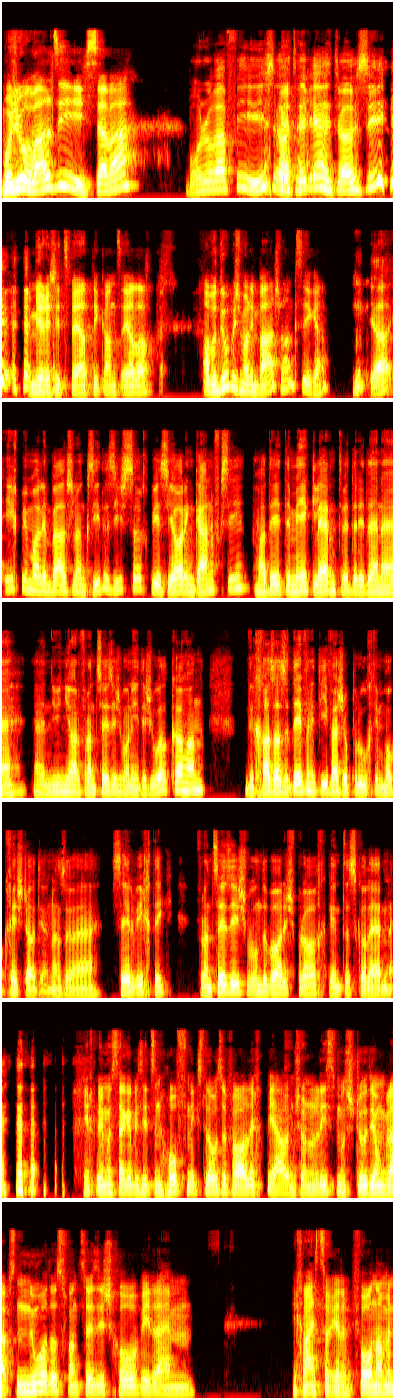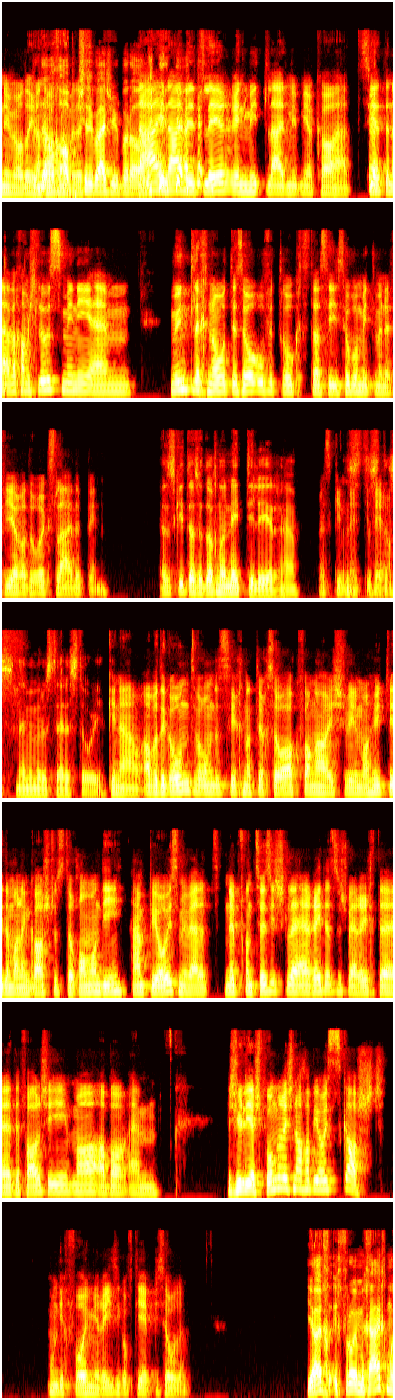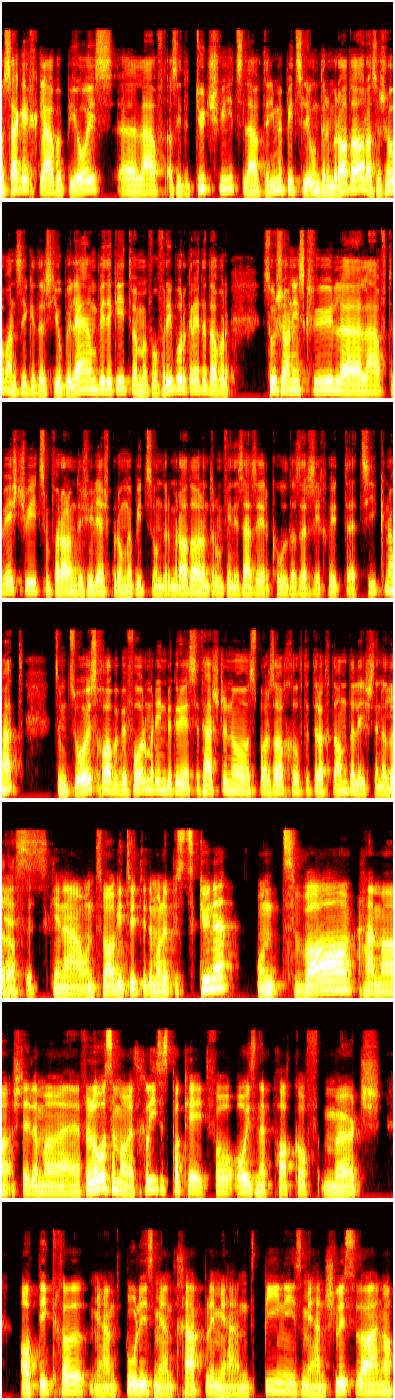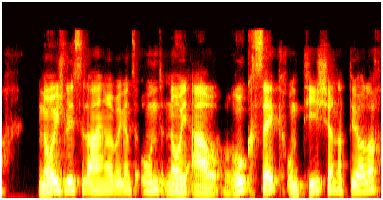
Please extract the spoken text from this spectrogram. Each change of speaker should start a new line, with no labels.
Bonjour Valsi, ça va?
Bonjour Rafi, ça va très bien, toi aussi?
Mir ist jetzt fertig, ganz ehrlich. Aber du bist mal im Welschland gewesen, gell?
Ja, ich bin mal im Welschland gewesen, das ist so. Ich bin ein Jahr in Genf gewesen, habe dort mehr gelernt, wieder in diesen äh, neun Jahren Französisch, die ich in der Schule hatte. Und ich habe es also definitiv auch schon gebraucht im Hockeystadion. Also äh, sehr wichtig. Französisch, wunderbare Sprache, könnt das lernen.
ich bin, muss sagen, bis jetzt ein hoffnungsloser Fall. Ich bin auch im Journalismusstudium, glaube ich, nur das Französisch gekommen, weil ähm, ich weiß zwar ihren Vornamen nicht mehr oder ihren
Namen. abgeschrieben hast überall.
Nein, nein, weil die Lehrerin Mitleid mit mir gehabt hat. Sie hat dann einfach am Schluss meine ähm, mündliche Note so aufgedruckt, dass ich super mit einem Vierer durchgeslidet bin.
Also es gibt also doch noch nette Lehrer.
Es gibt
das,
nicht
das, das, nehmen wir aus dieser Story.
Genau, aber der Grund, warum das ich natürlich so angefangen habe, ist, weil wir heute wieder mal einen Gast aus der Romandie haben bei uns. Wir werden nicht Französisch reden, sonst wäre ich der, der falsche Mann, aber ähm, Julien Sprunger ist nachher bei uns zu Gast und ich freue mich riesig auf die Episode.
Ja, ich, ich freue mich auch. Ich muss sagen, ich glaube, bei uns äh, läuft, also in der Deutschschweiz, läuft er immer ein bisschen unter dem Radar. Also schon, wenn es das Jubiläum wieder gibt, wenn man von Freiburg redet. Aber sonst habe ich das Gefühl, äh, läuft die Westschweiz und vor allem der Julien Sprung ein bisschen unter dem Radar. Und darum finde ich es auch sehr cool, dass er sich heute äh, Zeit genommen hat, um zu uns zu kommen. Aber bevor wir ihn begrüßen, hast du noch ein paar Sachen auf der Traktandenliste, oder
yes, Raffi? Genau. Und zwar gibt es heute wieder mal etwas zu gewinnen. Und zwar haben wir, stellen wir, äh, verlosen wir ein kleines Paket von unseren Pack-Off Merch Artikel. Wir haben Bullies, wir haben Käppli, wir haben Beanies, wir haben Schlüsselanhänger, neue Schlüsselanhänger übrigens und neu auch Rucksack und T-Shirt natürlich.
